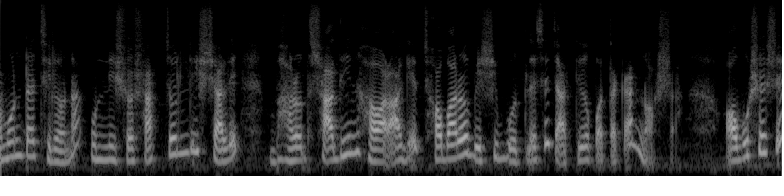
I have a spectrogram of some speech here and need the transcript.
এমনটা ছিল না। উনিশশো সাতচল্লিশ সালে ভারত স্বাধীন হওয়ার আগে ছবারও বেশি বদলেছে জাতীয় পতাকার নকশা। অবশেষে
